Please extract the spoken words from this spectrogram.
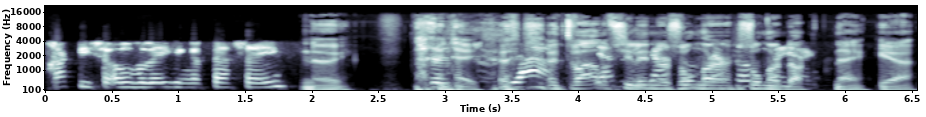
praktische overwegingen per se. Nee. nee, ja. een 12 Ja, cilinder zonder, zonder dak. traject. Nee, ja.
